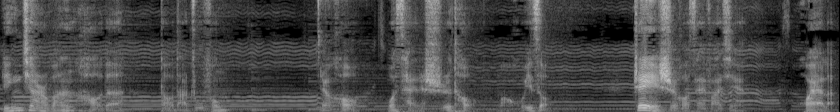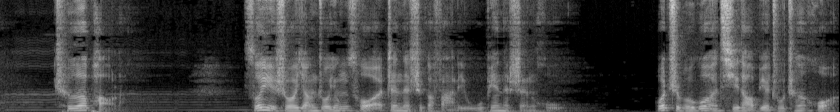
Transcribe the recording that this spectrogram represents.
零件完好的到达珠峰。然后我踩着石头往回走，这时候才发现，坏了，车跑了。所以说，杨卓雍措真的是个法力无边的神湖。我只不过祈祷别出车祸，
